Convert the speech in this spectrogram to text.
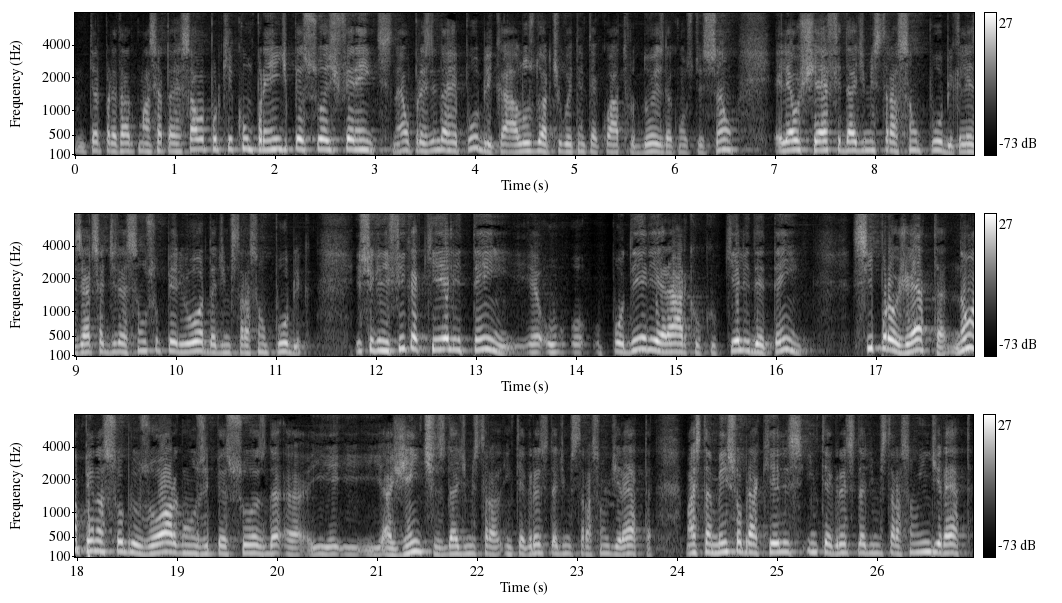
interpretado com uma certa ressalva, porque compreende pessoas diferentes. Né? O presidente da República, à luz do artigo 84.2 da Constituição, ele é o chefe da administração pública, ele exerce a direção superior da administração pública. Isso significa que ele tem eh, o, o poder hierárquico que ele detém se projeta não apenas sobre os órgãos e pessoas da, eh, e, e, e, agentes da integrantes da administração direta, mas também sobre aqueles integrantes da administração indireta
